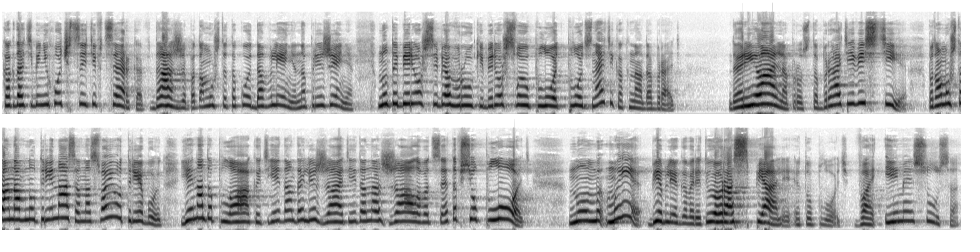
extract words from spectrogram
когда тебе не хочется идти в церковь, даже потому что такое давление, напряжение. Но ты берешь себя в руки, берешь свою плоть. Плоть знаете, как надо брать? Да реально просто брать и вести, потому что она внутри нас, она свое требует. Ей надо плакать, ей надо лежать, ей надо жаловаться. Это все плоть. Но мы, Библия говорит, ее распяли, эту плоть, во имя Иисуса.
